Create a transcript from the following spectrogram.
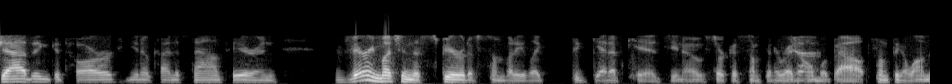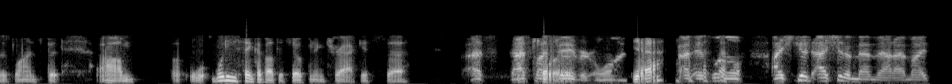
jabbing guitar, you know, kind of sounds here and very much in the spirit of somebody like the Get Up Kids, you know, circus something to write yeah. home about, something along those lines. But um, what do you think about this opening track? It's uh, that's that's my favorite one. Yeah, it's well, I should I should amend that. I might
